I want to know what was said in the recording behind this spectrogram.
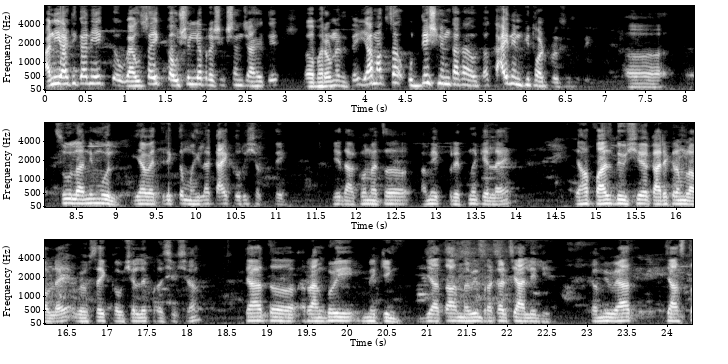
आणि या ठिकाणी एक व्यावसायिक कौशल्य प्रशिक्षण जे आहे ते भरवण्यात येते. या मागचा उद्देश नेमका काय होता? काय नेमकी थॉट प्रोसेस होती? अ, चूल आणि मूल या व्यतिरिक्त महिला काय करू शकते? हे दाखवण्याचं आम्ही एक प्रयत्न केला आहे हा पाच दिवसीय कार्यक्रम लावला आहे व्यावसायिक कौशल्य प्रशिक्षण. त्यात रांगोळी मेकिंग जी आता नवीन प्रकारची आलेली आहे. कमी वेळात जास्त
